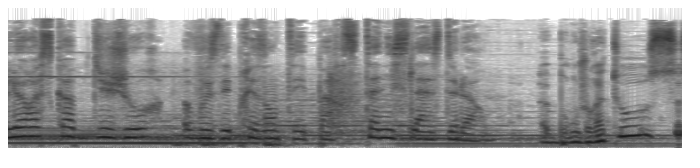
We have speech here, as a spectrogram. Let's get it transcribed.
L'horoscope du jour vous est présenté par Stanislas Delorme. Bonjour à tous,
